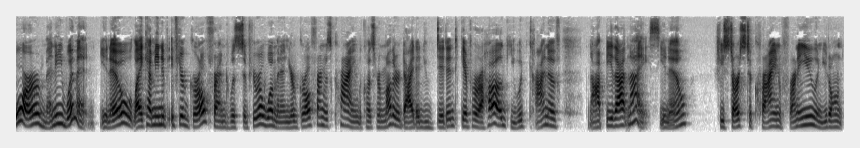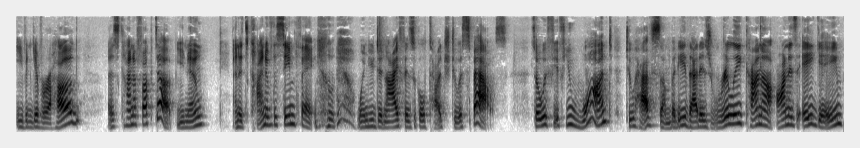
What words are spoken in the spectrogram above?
Or many women, you know, like, I mean, if, if your girlfriend was, if you're a woman and your girlfriend was crying because her mother died and you didn't give her a hug, you would kind of not be that nice, you know? She starts to cry in front of you and you don't even give her a hug. That's kind of fucked up, you know? And it's kind of the same thing when you deny physical touch to a spouse. So if, if you want to have somebody that is really kind of on his A game,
